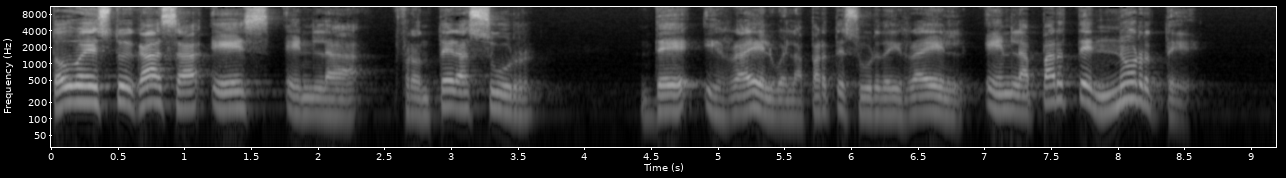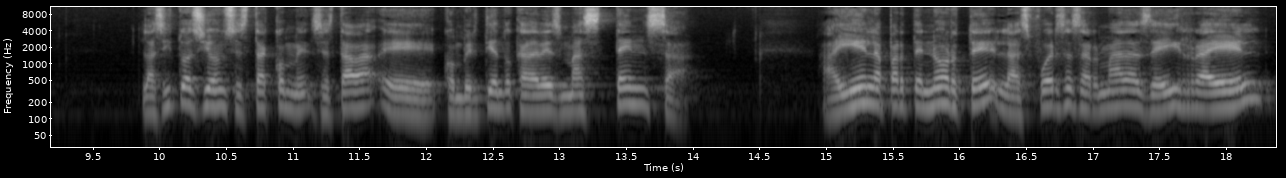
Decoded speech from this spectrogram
todo esto de Gaza es en la frontera sur de Israel o en la parte sur de Israel. En la parte norte la situación se, está, se estaba eh, convirtiendo cada vez más tensa. Ahí en la parte norte, las Fuerzas Armadas de Israel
